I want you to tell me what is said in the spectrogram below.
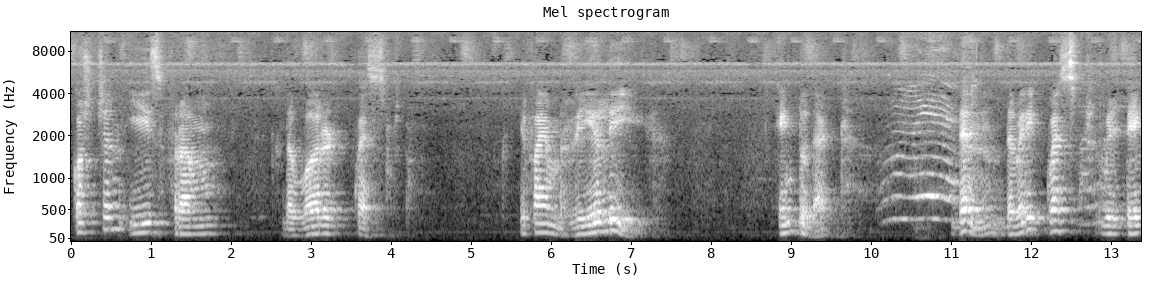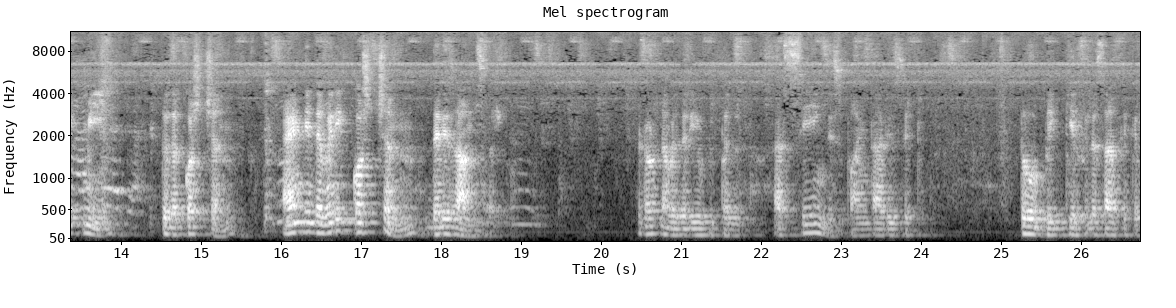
Question is from the word quest. If I am really into that, then the very quest will take me to the question, and in the very question, there is answer. I don't know whether you people are seeing this point or is it too big a philosophical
